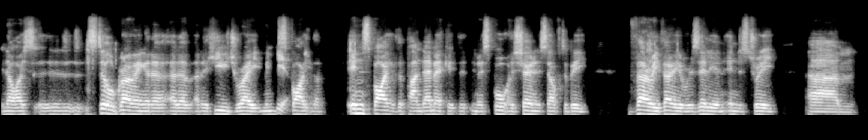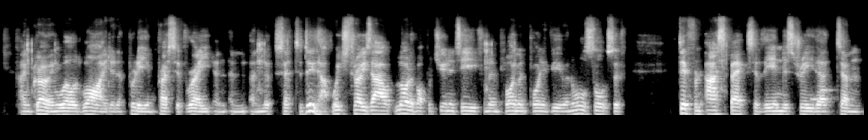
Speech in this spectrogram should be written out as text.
You know, I still growing at a at a, at a huge rate. I mean, yeah. despite the in spite of the pandemic, it, you know, sport has shown itself to be very, very resilient industry. Um, and growing worldwide at a pretty impressive rate and, and, and looks set to do that, which throws out a lot of opportunity from an employment point of view and all sorts of different aspects of the industry that um,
